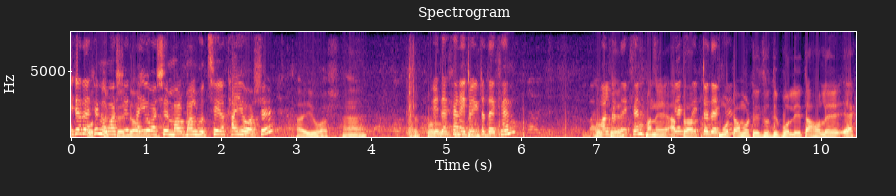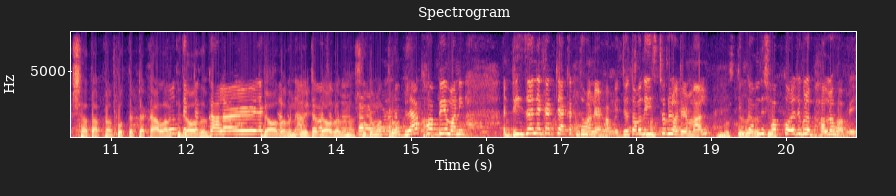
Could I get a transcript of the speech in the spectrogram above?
এটা দেখেন ওয়াশের থাই ওয়াশের মাল হচ্ছে এটা থাই ওয়াশের থাই ওয়াশ হ্যাঁ। এই দেখেন এটা দেখেন দেখেন। মানে আপনার মোটামুটি যদি বলি তাহলে একসাথে আপনার প্রত্যেকটা কালার কি দেওয়া যাবে? কালার দেওয়া যাবে না, এটা দেওয়া যাবে না, শুধুমাত্র- ব্ল্যাক হবে মানে ডিজাইন এক একটা এক এক ধরনের হবে। যেহেতু আমাদের স্টক লটের মাল কিন্তু আমাদের সব কোয়ালিটিগুলো ভালো হবে।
